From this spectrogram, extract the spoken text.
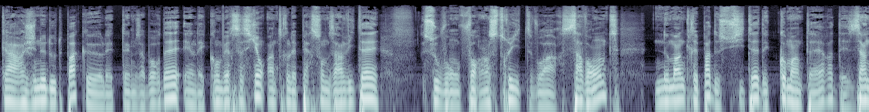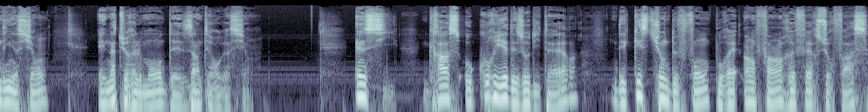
car je ne doute pas que les thèmes abordés et les conversations entre les personnes invitées, souvent fort instruites, voire savantes, ne manqueraient pas de susciter des commentaires, des indignations, et naturellement des interrogations. Ainsi, grâce au courrier des auditeurs, des questions de fond pourraient enfin refaire surface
